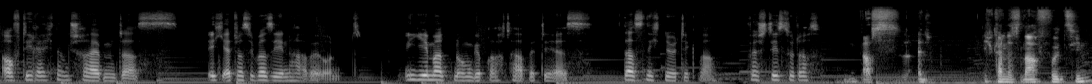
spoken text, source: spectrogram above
auf die Rechnung schreiben, dass ich etwas übersehen habe und jemanden umgebracht habe, der es, das nicht nötig war. Verstehst du das? Das, also, ich kann das nachvollziehen.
